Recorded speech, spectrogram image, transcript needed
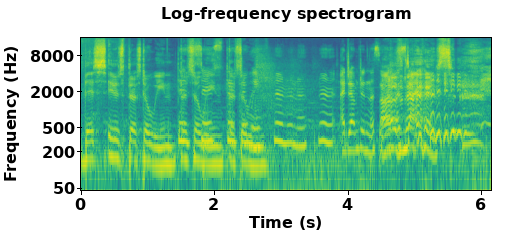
This is Thirstoween. This Thirstoween. Thirstoween. No, no, no, no, no. I jumped in the song That was this time. nice.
